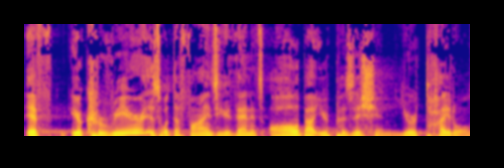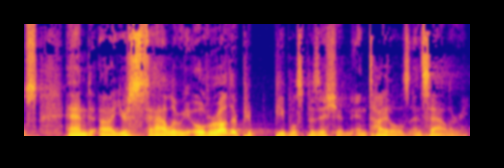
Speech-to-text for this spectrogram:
If your career is what defines you, then it's all about your position, your titles, and uh, your salary over other pe- people's position and titles and salary.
